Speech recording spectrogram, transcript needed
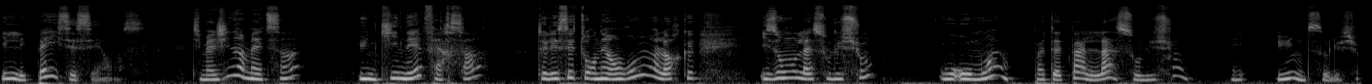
il les paye ses séances. T'imagines un médecin, une kiné faire ça, te laisser tourner en rond alors que ils ont la solution, ou au moins peut-être pas la solution, mais une solution.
